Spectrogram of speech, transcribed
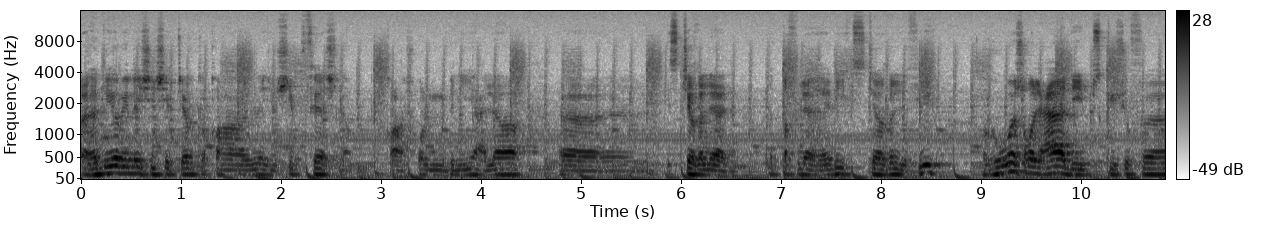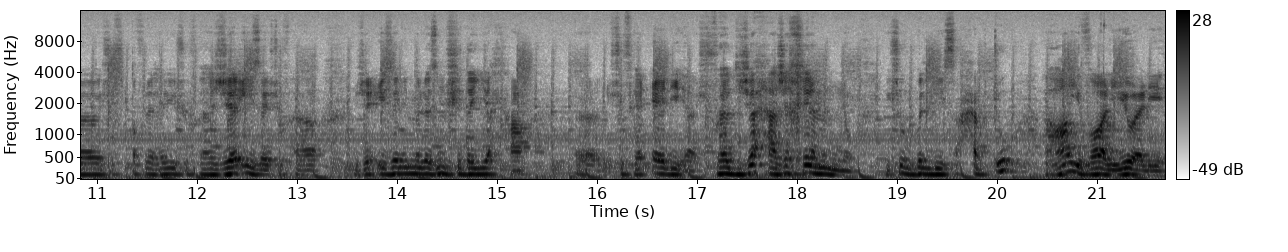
هذه relationship تاعو تلقاها relationship فاشلة تلقاها شغل مبنية على آه استغلال. الطفله هذه تستغل فيه هو شغل عادي بس كيشوف يشوف الطفله هذه يشوفها جائزة يشوفها جائزة اللي ما لازمش يضيعها. يشوفها آلهة يشوفها déjà حاجة خير منه. يشوف باللي صاحبته high value عليه.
